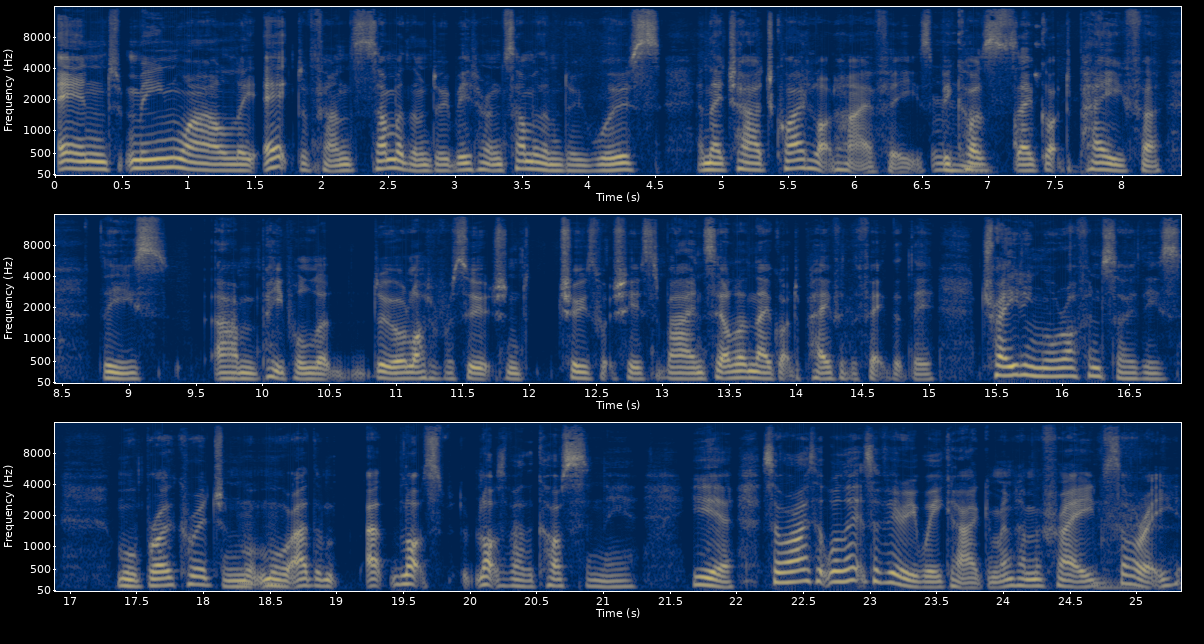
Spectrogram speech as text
And meanwhile, the active funds, some of them do better and some of them do worse, and they charge quite a lot higher fees Mm-hmm. because they've got to pay for these um, people that do a lot of research and choose what shares to buy and sell, and they've got to pay for the fact that they're trading more often, so there's more brokerage and more, Mm-hmm. more other uh, lots lots of other costs in there. Yeah. So I thought, well, that's a very weak argument. I'm afraid. Sorry,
